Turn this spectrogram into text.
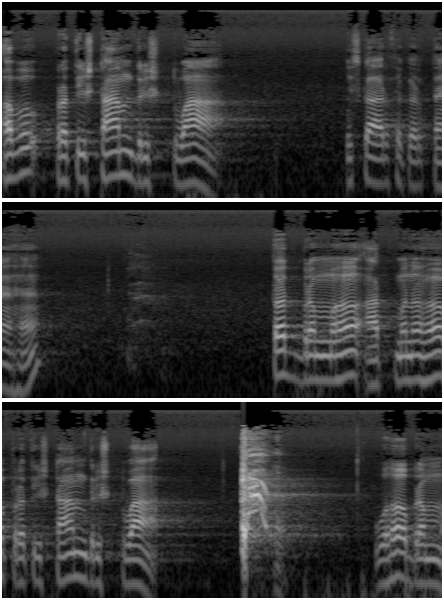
अब प्रतिष्ठा दृष्टवा, इसका अर्थ करते हैं, तद ब्रह्म आत्मन प्रतिष्ठा दृष्टवा। वह ब्रह्म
